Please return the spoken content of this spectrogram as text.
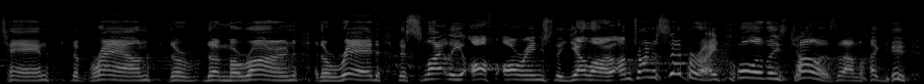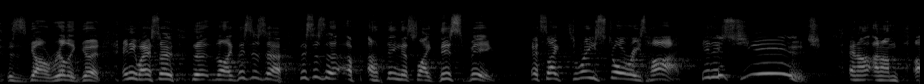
tan, the brown, the, the maroon, the red, the slightly off orange, the yellow. I'm trying to separate all of these colors. And I'm like, this is going really good. Anyway, so the, the, like this is, a, this is a, a, a thing that's like this big. It's like three stories high. It is huge huge. And, I, I'm uh,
